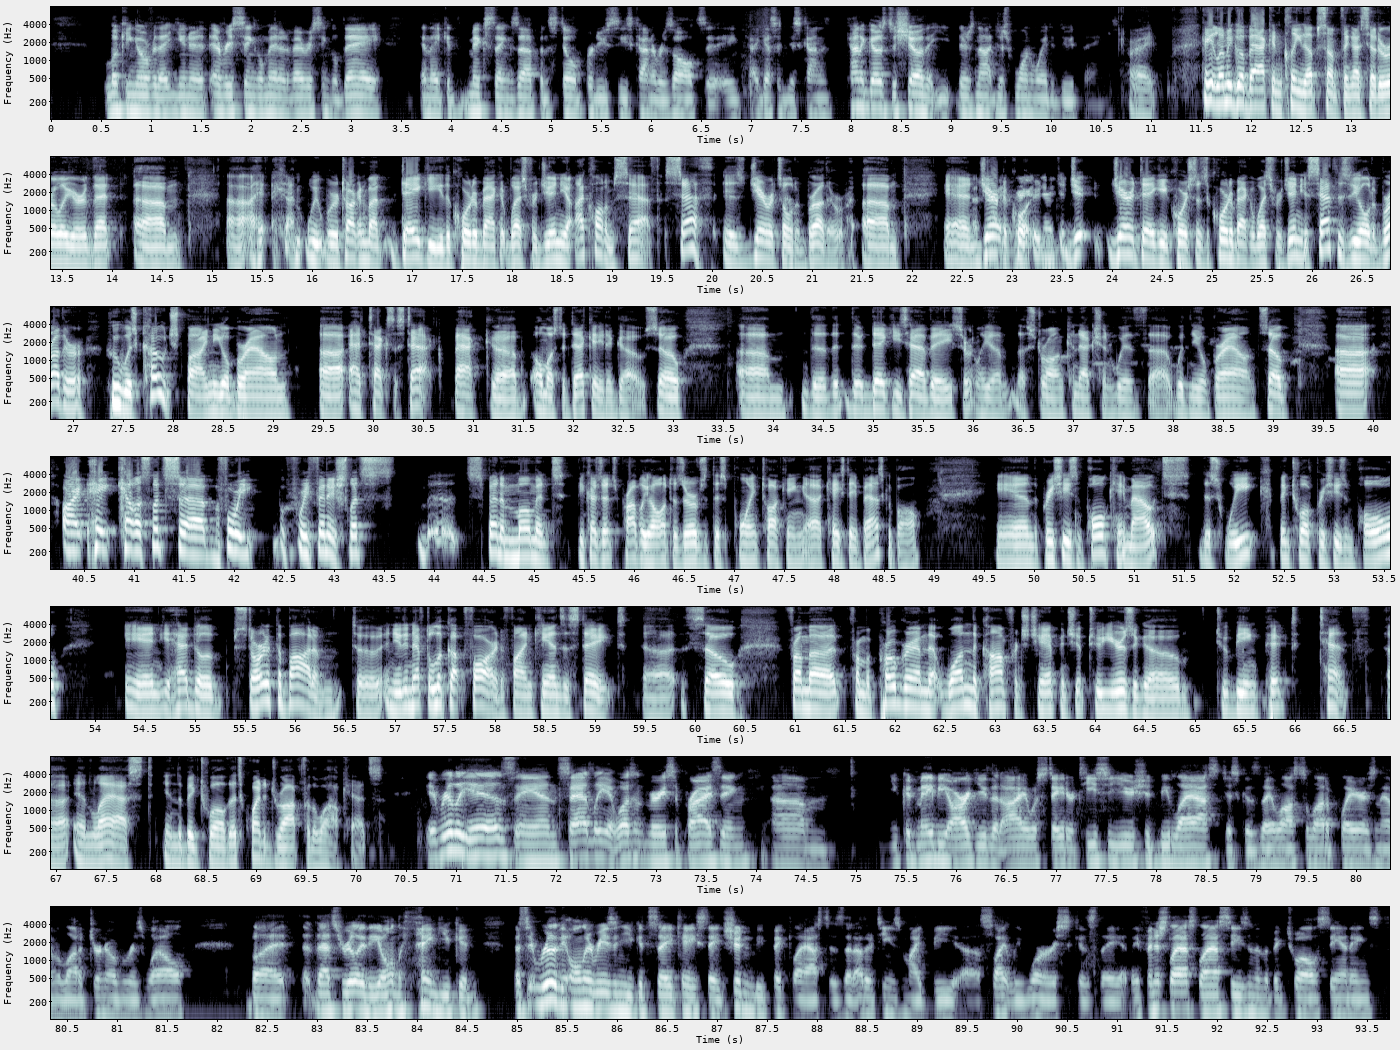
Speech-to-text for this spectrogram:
looking over that unit every single minute of every single day and they could mix things up and still produce these kind of results. It, it, I guess it just kind of kind of goes to show that you, there's not just one way to do things. All right. Hey, let me go back and clean up something I said earlier that um, uh, I, I, we, were talking about Doege, the quarterback at West Virginia. I called him Seth. Seth is Jarret's older brother. Um, and That's Jarret, of course, Doege, of course, is the quarterback at West Virginia. Seth is the older brother who was coached by Neal Brown uh, at Texas Tech back uh, almost a decade ago. So um, the, the the have a certainly a, a strong connection with uh, with Neal Brown. So, uh, all right, hey Kellis, let's uh, before we before we finish, let's spend a moment because that's probably all it deserves at this point talking uh, K State basketball. And the preseason poll came out this week, Big 12 preseason poll, and you had to start at the bottom to, and you didn't have to look up far to find Kansas State. Uh, so, from a from a program that won the conference championship two years ago to being picked tenth uh, and last in the Big 12, that's quite a drop for the Wildcats. It really is, and sadly, it wasn't very surprising. Um, you could maybe argue that Iowa State or TCU should be last just because they lost a lot of players and have a lot of turnover as well. But that's really the only thing you could. That's really the only reason you could say K State shouldn't be picked last is that other teams might be uh, slightly worse because they they finished last last season in the Big 12 standings.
